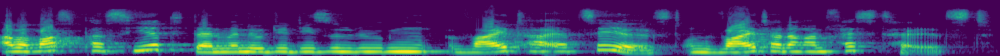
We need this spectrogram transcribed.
aber was passiert denn, wenn du dir diese Lügen weiter erzählst und weiter daran festhältst?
